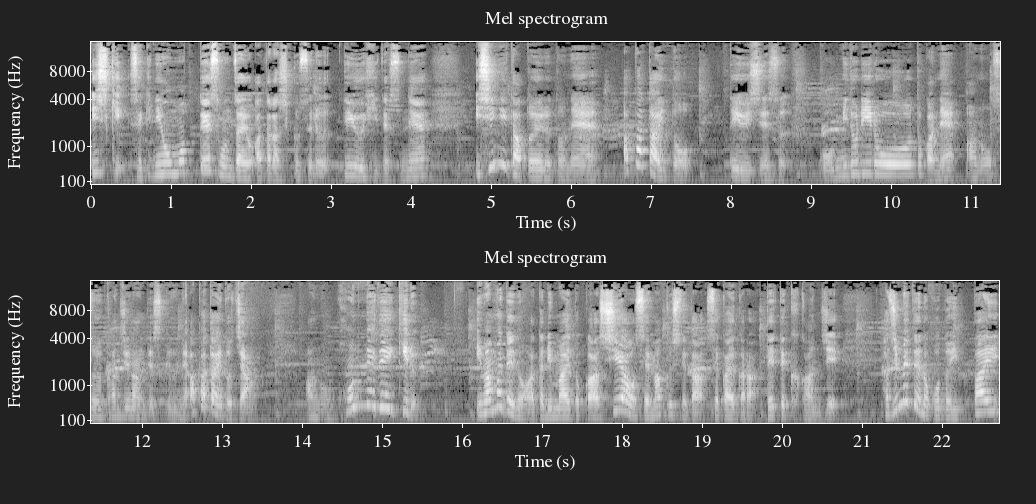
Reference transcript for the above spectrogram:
意識、責任を持って存在を新しくするっていう日ですね。石に例えるとね、アパタイトっていう石です。こう緑色とかね、あの、そういう感じなんですけどね、アパタイトちゃん、あの、本音で生きる。今までの当たり前とか視野を狭くしてた世界から出てく感じ。初めてのこといっぱい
